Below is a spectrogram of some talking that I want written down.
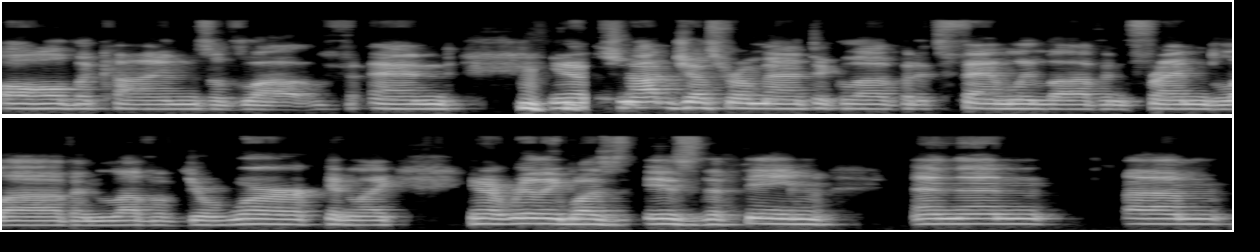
all the kinds of love. And you know it's not just romantic love but it's family love and friend love and love of your work and like you know it really was is the theme. And then um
